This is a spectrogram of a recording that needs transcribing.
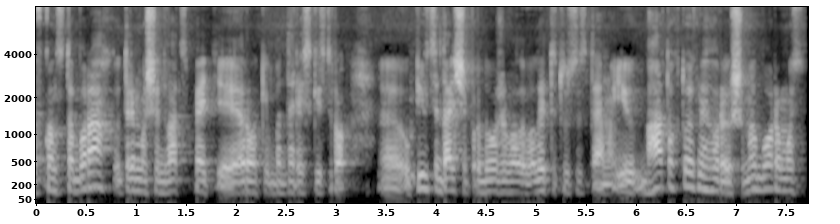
в концтаборах, отримавши 25 років бандерівський строк, е, упівці далі продовжували валити ту систему. І багато хто з них говорив, що ми боремось,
